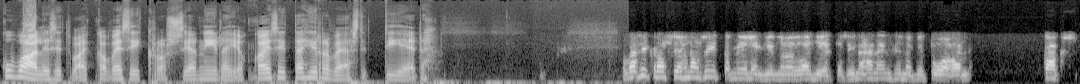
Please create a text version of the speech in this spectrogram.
kuvailisit vaikka vesikrossia niille, jotka ei siitä hirveästi tiedä? No vesikrossihan on siitä mielenkiintoinen laji, että siinähän ensinnäkin tuohan kaksi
